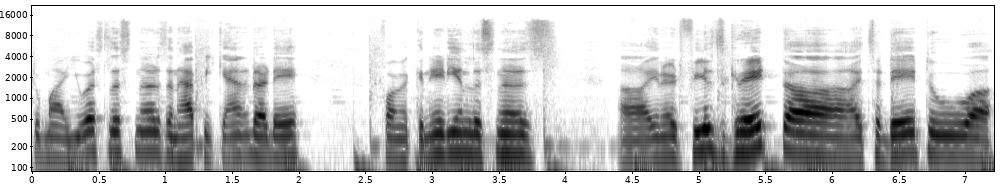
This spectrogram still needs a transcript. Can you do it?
to my US listeners, and happy Canada Day for my Canadian listeners. Uh, you know, it feels great. Uh, it's a day to uh,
